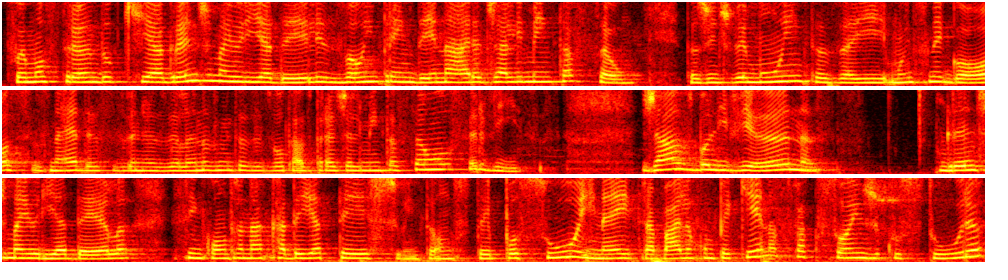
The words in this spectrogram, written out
foi mostrando que a grande maioria deles vão empreender na área de alimentação. Então a gente vê muitas aí, muitos negócios, né, dessas venezuelanas muitas vezes voltados para a de alimentação ou serviços. Já as bolivianas, grande maioria dela se encontra na cadeia têxtil, então possuem, né, e trabalham com pequenas facções de costura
